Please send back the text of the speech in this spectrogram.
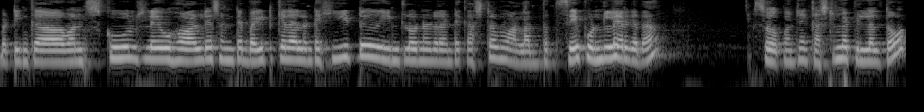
బట్ ఇంకా వన్ స్కూల్స్ లేవు హాలిడేస్ అంటే బయటికి వెళ్ళాలంటే హీట్ ఇంట్లో ఉండాలంటే కష్టం. వాళ్ళు సేపు ఉండలేరు కదా. సో కొంచెం కష్టమే పిల్లలతో.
